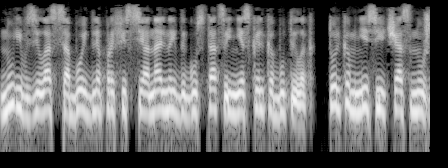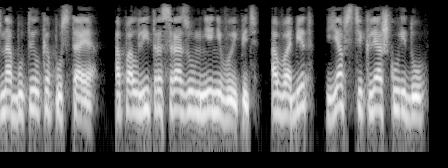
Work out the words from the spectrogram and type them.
Ну и взяла с собой для профессиональной дегустации несколько бутылок. Только мне сейчас нужна бутылка пустая, а пол-литра сразу мне не выпить. А в обед, я в стекляшку иду,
